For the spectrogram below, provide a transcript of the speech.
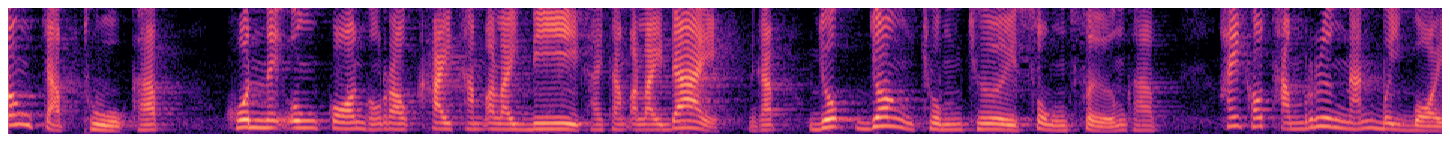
ต้องจับถูกครับคนในองค์กรของเราใครทำอะไรดี ใครทำอะไรได้นะครับ ยกย่องชมเชยส่งเสริมครับ ให้เขาทำเรื่องนั้นบ่อย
